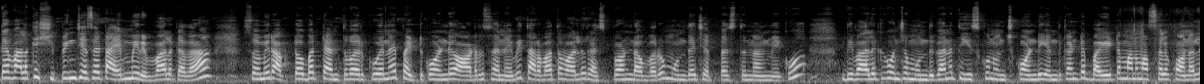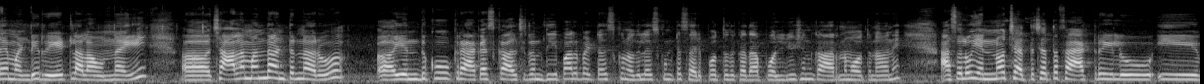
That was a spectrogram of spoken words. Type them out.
అంటే వాళ్ళకి షిప్పింగ్ చేసే టైం మీరు ఇవ్వాలి కదా. సో మీరు అక్టోబర్ టెన్త్ వరకునే పెట్టుకోండి ఆర్డర్స్ అనేవి. తర్వాత వాళ్ళు రెస్పాండ్ అవ్వరు. ముందే చెప్పేస్తున్నాను మీకు. దివాళీకి కొంచెం ముందుగానే తీసుకుని ఉంచుకోండి. ఎందుకంటే బయట మనం అసలు కొనలేమండి. రేట్లు అలా ఉన్నాయి. చాలామంది అంటున్నారు ఎందుకు క్రాకర్స్ కాల్చడం దీపాలు పెట్టేసుకుని వదిలేసుకుంటే సరిపోతుంది కదా పొల్యూషన్ కారణం అవుతున్నామని అసలు ఎన్నో చెత్త చెత్త ఫ్యాక్టరీలు ఈ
